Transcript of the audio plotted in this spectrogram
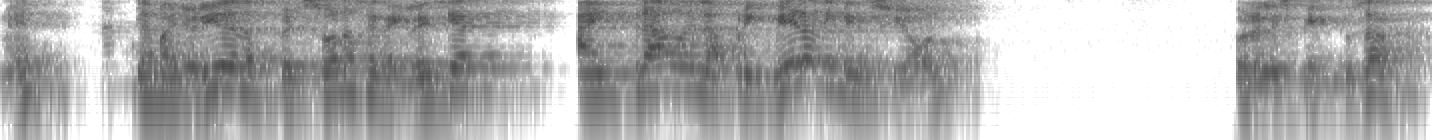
Amén. La mayoría de las personas en la iglesia ha entrado en la primera dimensión con el Espíritu Santo.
